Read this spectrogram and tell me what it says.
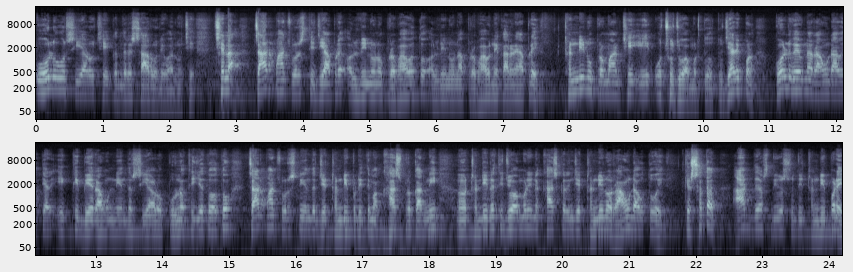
ઓલ ઓવર શિયાળો છે એકંદરે સારો રહેવાનો છે. છેલ્લા ચાર પાંચ વર્ષથી જે આપણે અલનીનોનો પ્રભાવ હતો, અલનીનોના પ્રભાવને કારણે આપણે ઠંડીનું પ્રમાણ છે એ ઓછું જોવા મળતું હતું. જ્યારે પણ કોલ્ડ વેવના રાઉન્ડ આવે ત્યારે એકથી બે રાઉન્ડની અંદર શિયાળો પૂર્ણ થઈ જતો હતો. ચાર પાંચ વર્ષની અંદર જે ઠંડી પડી તેમાં ખાસ પ્રકારની ઠંડી નથી જોવા મળી ને ખાસ કરીને જે ઠંડીનો રાઉન્ડ આવતો હોય કે સતત આઠ દસ દિવસ સુધી ઠંડી પડે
